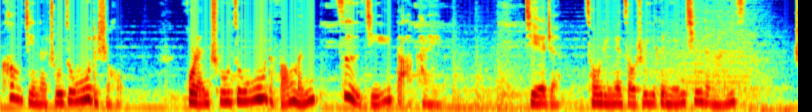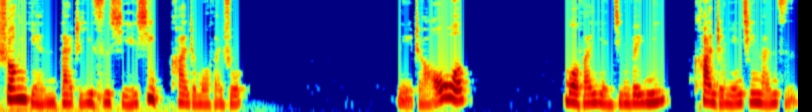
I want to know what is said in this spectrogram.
靠近那出租屋的时候，忽然出租屋的房门自己打开了，接着从里面走出一个年轻的男子，双眼带着一丝邪性看着莫凡说：“你找我？”莫凡眼睛微眯，看着年轻男子，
